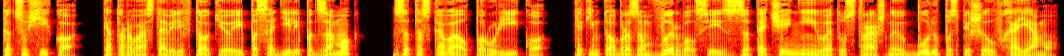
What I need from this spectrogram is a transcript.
Кацухико, которого оставили в Токио и посадили под замок, затасковал по Рурико, каким-то образом вырвался из заточения и в эту страшную бурю поспешил в Хаяму.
